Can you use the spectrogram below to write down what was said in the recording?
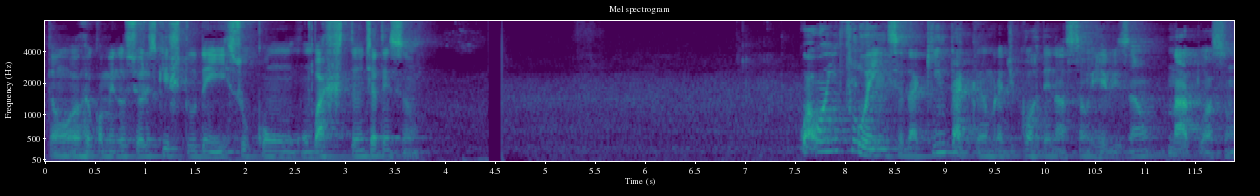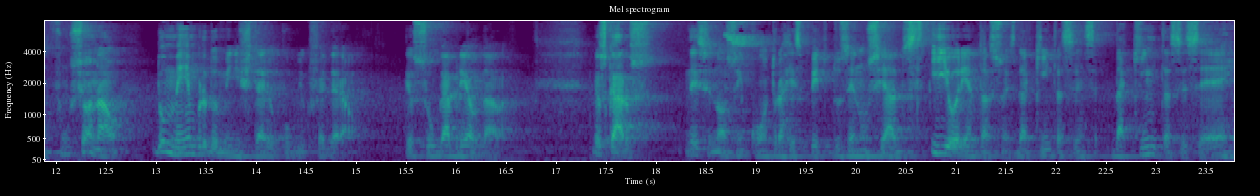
Então eu recomendo aos senhores que estudem isso com, com bastante atenção. Qual a influência da Quinta Câmara de Coordenação e Revisão na atuação funcional do membro do Ministério Público Federal? Eu sou Gabriel Dalla. Meus caros, nesse nosso encontro a respeito dos enunciados e orientações da quinta, da quinta CCR,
